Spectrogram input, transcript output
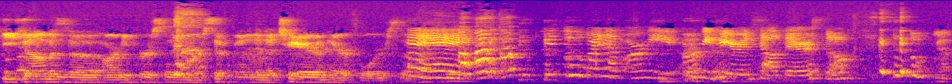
be dumb as an Army person or sit around in a chair in the Air Force. So. Hey, people who might have army army parents out there. So Yeah,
